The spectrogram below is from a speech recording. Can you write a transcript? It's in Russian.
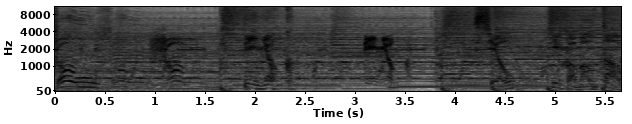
Шоу, Шоу. «Пенек». «Пенек». Сел и поболтал.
